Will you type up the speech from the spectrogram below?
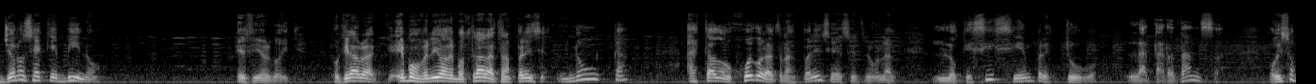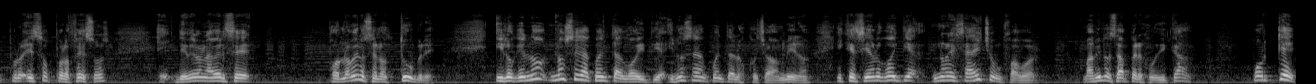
yo no sé a qué vino el señor Goitia. Porque hemos venido a demostrar la transparencia. Nunca ha estado en juego la transparencia de ese tribunal. Lo que sí siempre estuvo, la tardanza. Porque esos, esos procesos eh, debieron haberse, por lo menos en octubre. Y lo que no, no se da cuenta Goitia, y no se dan cuenta los cochabambinos, es que el señor Goitia no les ha hecho un favor, más bien los ha perjudicado. ¿Por qué?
